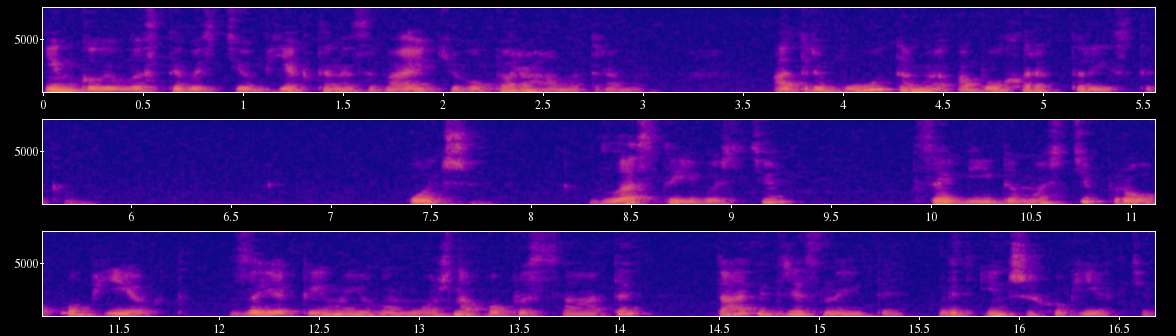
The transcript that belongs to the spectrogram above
Інколи властивості об'єкта називають його параметрами, атрибутами або характеристиками. Отже, властивості це відомості про об'єкт, за якими його можна описати та відрізнити від інших об'єктів.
